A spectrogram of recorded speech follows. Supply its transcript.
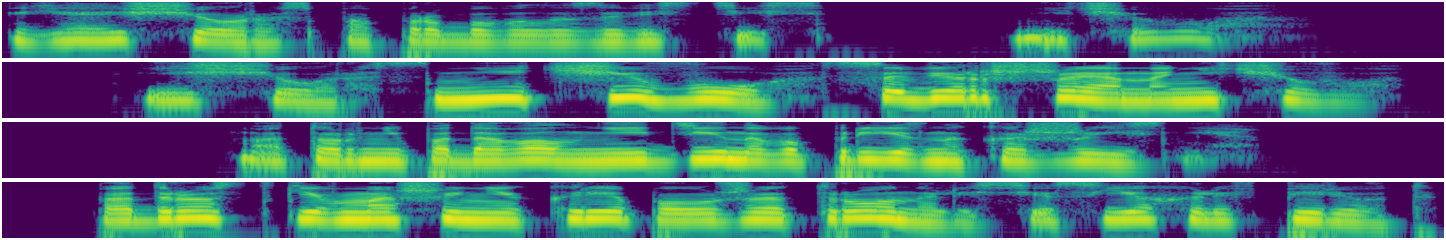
Я еще раз попробовала завестись. Ничего. Еще раз. Ничего. Совершенно ничего. Мотор не подавал ни единого признака жизни. Подростки в машине Крепа уже тронулись и съехали вперед.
